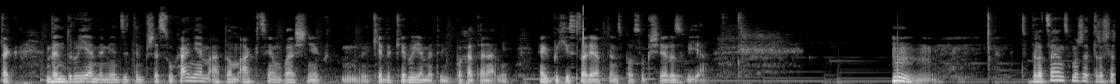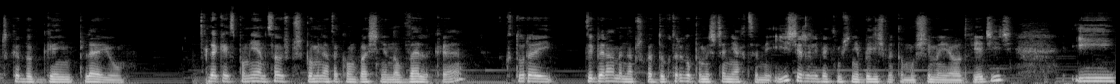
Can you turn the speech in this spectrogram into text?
tak wędrujemy między tym przesłuchaniem, a tą akcją właśnie, kiedy kierujemy tymi bohaterami. Jakby historia w ten sposób się rozwija. Hmm. Wracając może troszeczkę do gameplayu. Tak jak wspomniałem, całość przypomina taką właśnie nowelkę, w której wybieramy na przykład do którego pomieszczenia chcemy iść. Jeżeli w jakimś nie byliśmy, to musimy je odwiedzić. I,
